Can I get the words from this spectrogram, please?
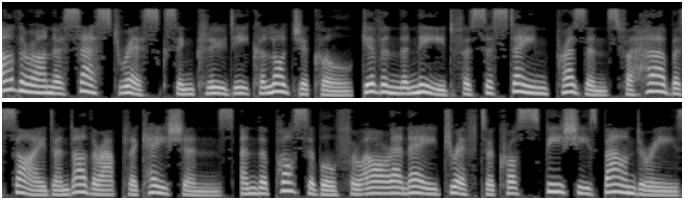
Other unassessed risks include ecological given the need for sustained presence for herbicide and other applications and the possible for RNA drift across species boundaries.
